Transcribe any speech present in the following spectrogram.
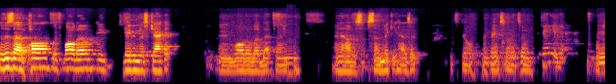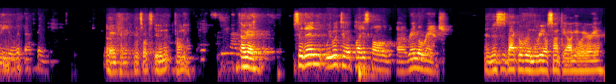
So this is uh, Paul with Waldo. He gave him this jacket, and Waldo loved that thing. And now his son Mickey has it. It's still advancing on its own. I mean, Deal with that thing. Okay, that's what's doing it, Connie. Okay, so then we went to a place called uh, Rainbow Ranch. And this is back over in the Rio Santiago area.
